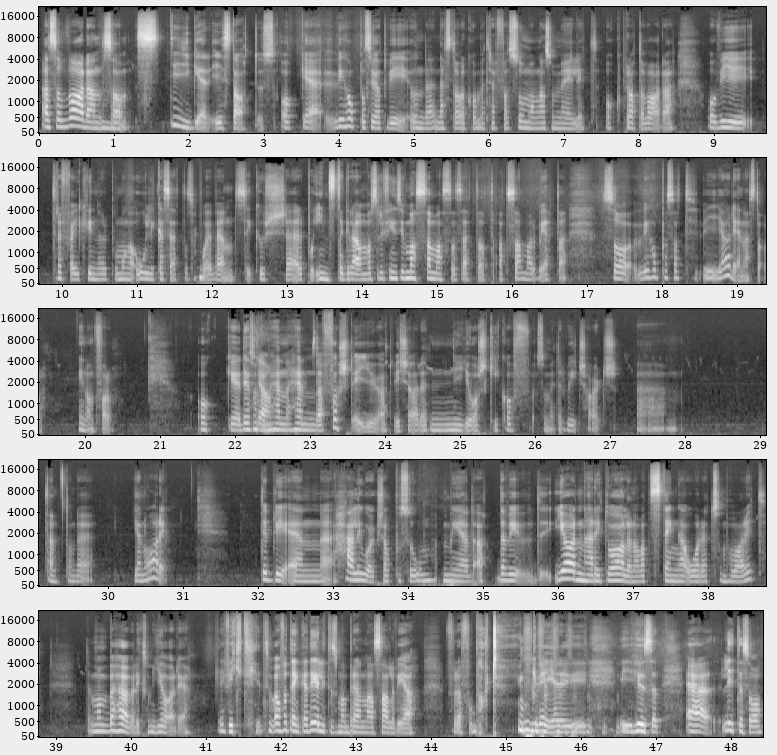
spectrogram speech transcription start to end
Alltså vardagen Mm. som stiger i status. Och eh, vi hoppas ju att vi under nästa år kommer träffa så många som möjligt och prata vardag. Och vi träffar ju kvinnor på många olika sätt. Alltså på events, i kurser, på Instagram. Alltså det finns ju massa, massa sätt att, att samarbeta. Så vi hoppas att vi gör det nästa år. I någon form. Och eh, det som Ja. kommer hän- hända först är ju att vi kör ett nyårs-kickoff som heter Recharge. ehm, 15 januari. Det blir en härlig workshop på Zoom med att, där vi gör den här ritualen av att stänga året som har varit. Man behöver liksom göra det. Det är viktigt. Man får tänka det är lite som att bränna salvia för att få bort grejer i, i huset. Eh, lite så.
